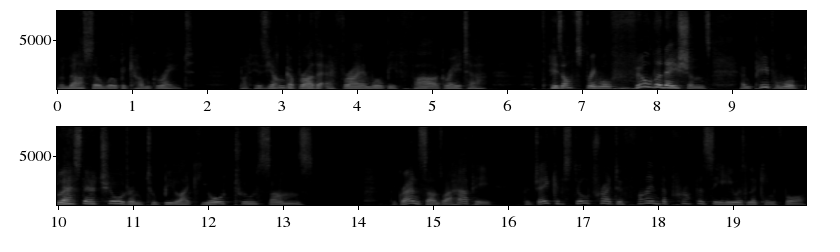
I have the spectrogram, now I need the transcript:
Manasseh will become great, but his younger brother Ephraim will be far greater. His offspring will fill the nations, and people will bless their children to be like your two sons. The grandsons were happy, but Jacob still tried to find the prophecy he was looking for.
